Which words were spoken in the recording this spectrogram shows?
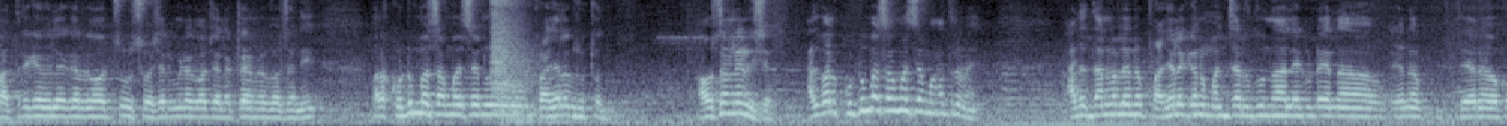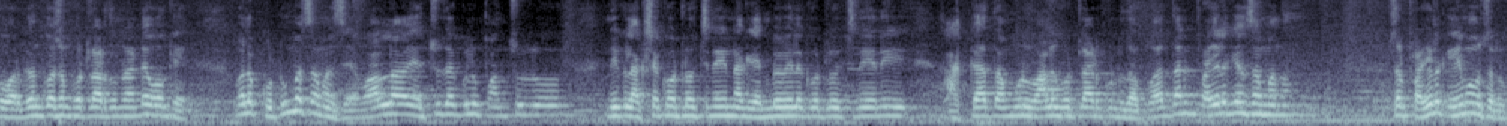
పత్రికా విలేకరు కావచ్చు సోషల్ మీడియా కావచ్చు ఎలక్ట్రానిక్ మీడియా కావచ్చు అని వాళ్ళ కుటుంబ సమస్యను ప్రజలకు చుట్టదు అవసరం లేని విషయం. అది వాళ్ళ కుటుంబ సమస్య మాత్రమే. అది దానివల్ల ఏమైనా ప్రజలకైనా మంచి జరుగుతుందా? లేకుంటే ఏమైనా ఏమైనా ఏదైనా ఒక వర్గం కోసం కొట్లాడుతుందా అంటే ఓకే. వాళ్ళ కుటుంబ సమస్య వాళ్ళ హెచ్చు దగ్గులు పంచులు నీకు లక్ష కోట్లు వచ్చినాయి నాకు ఎనభై వేల కోట్లు వచ్చినాయి అని అక్క తమ్ముడు వాళ్ళు కొట్లాడుకుంటారు తప్ప దానికి ప్రజలకేం సంబంధం? అసలు ప్రజలకు ఏం అవసరం?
